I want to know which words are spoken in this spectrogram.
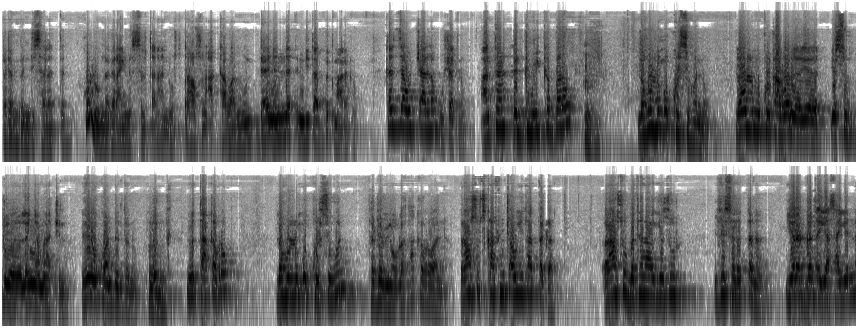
በደንብ እንዲሰለጥን ሁሉም ነገር አይነት ስልጠና እንዲወስድ ራሱን አካባቢውን ደህንነት እንዲጠብቅ ማድረግ ነው። ከዛ ውጭ ያለው ውሸት ነው። አንተ ህግ የሚከበረው ለሁሉም እኩል ሲሆን ነው። ለሁሉም እኩል ካልሆነ የእሱ ህግ ለእኛ ምናችን ነው? ይሄ ነው እኮ አንድ እንትን ነው። ህግ የምታከብረው ለሁሉም እኩል ሲሆን ተገቢ ነው ብለህ ታከብረዋለህ። ራሱ እስከ አፍንጫው እየታጠቀ ራሱ በተለያየ ዙር እየሰለጠነ እየረገጠ እያሳየና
